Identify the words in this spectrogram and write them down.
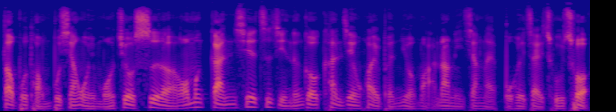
道不同不相为谋就是了。我们感谢自己能够看见坏朋友嘛，让你将来不会再出错。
